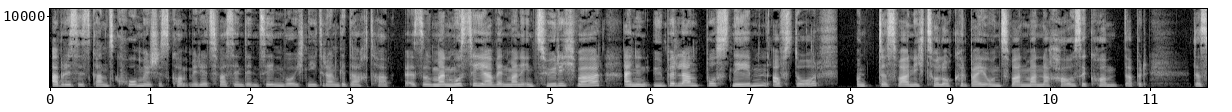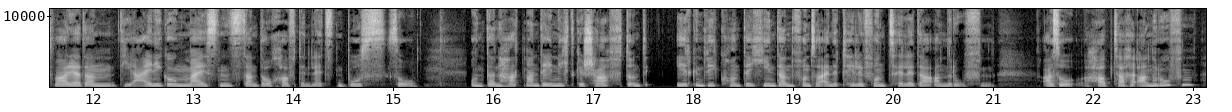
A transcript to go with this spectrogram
aber es ist ganz komisch, es kommt mir jetzt was in den Sinn, wo ich nie dran gedacht habe. Also man musste ja, wenn man in Zürich war, einen Überlandbus nehmen aufs Dorf. Und das war nicht so locker bei uns, wann man nach Hause kommt. Aber das war ja dann die Einigung meistens dann doch auf den letzten Bus so. Und dann hat man den nicht geschafft und irgendwie konnte ich ihn dann von so einer Telefonzelle da anrufen. Also Hauptsache anrufen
